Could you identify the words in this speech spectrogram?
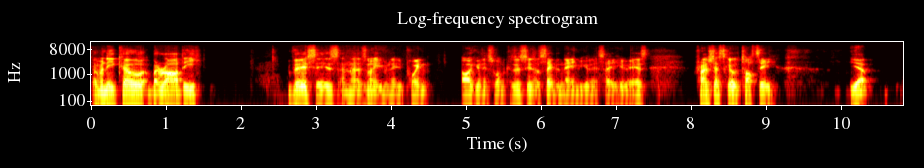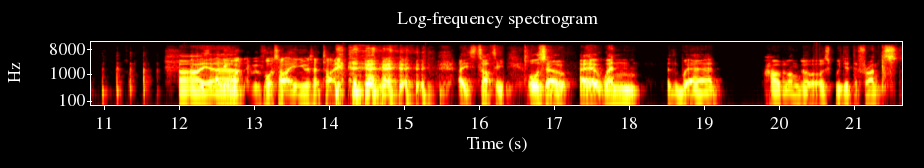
Domenico Berardi versus, and there's not even any point arguing this one because as soon as I say the name, you're going to say who it is. Francesco Totti. Yep. I, uh, anyone before Totti and you said Totti? it's Totti. Also, uh, when uh, however long ago it was, we did the France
